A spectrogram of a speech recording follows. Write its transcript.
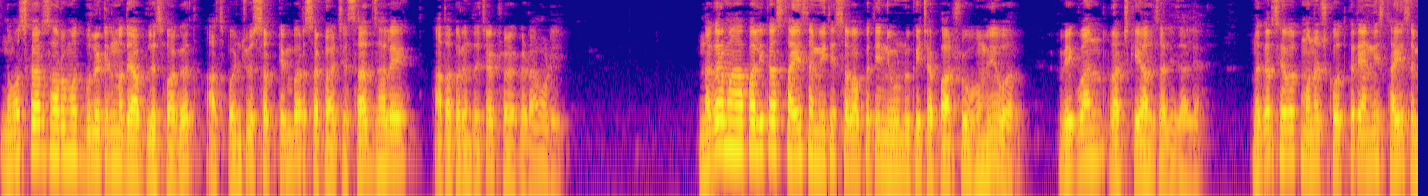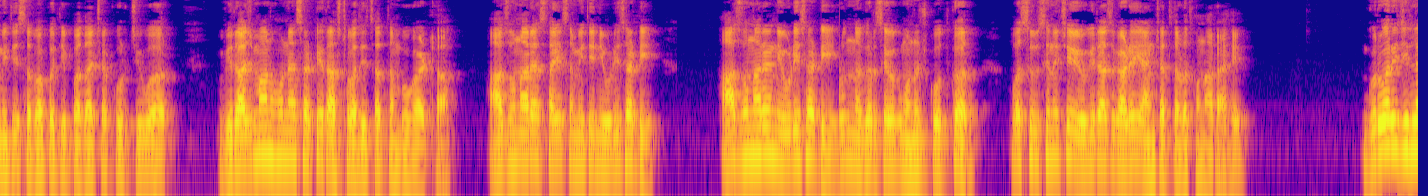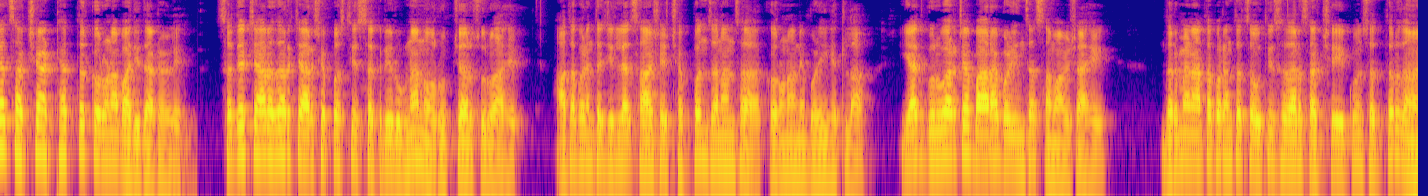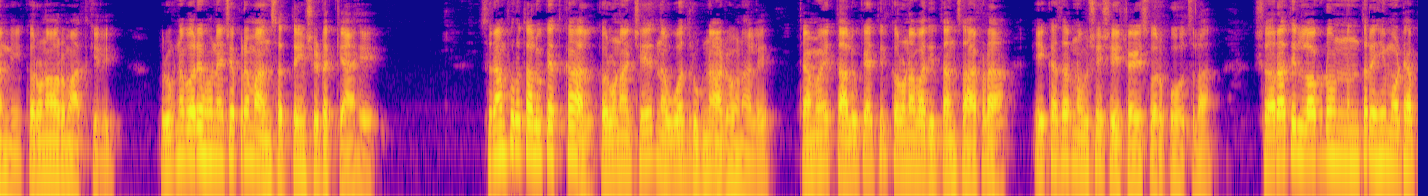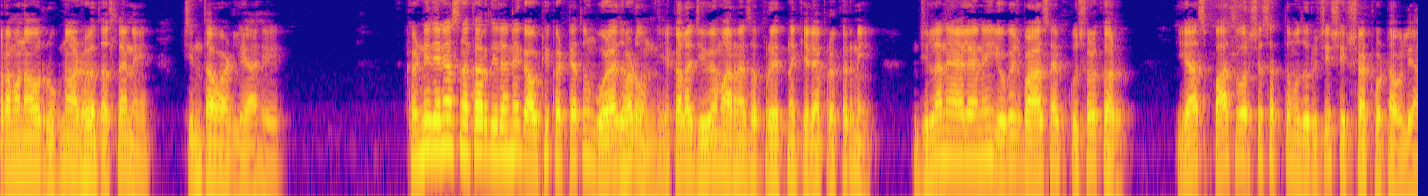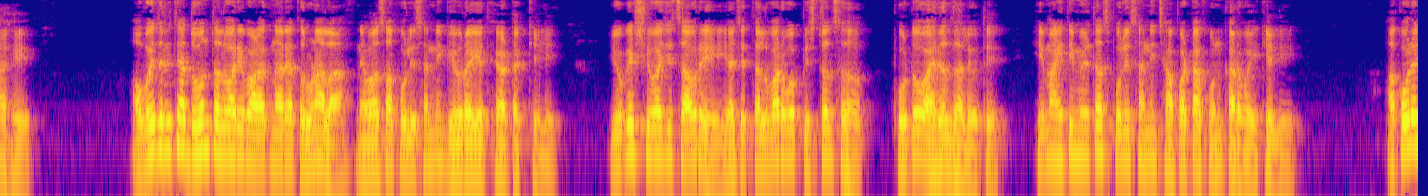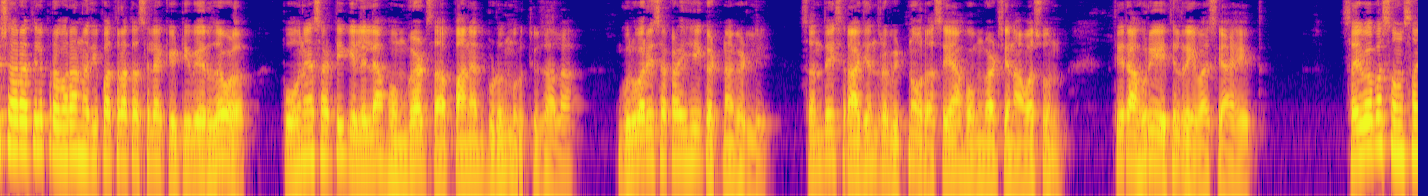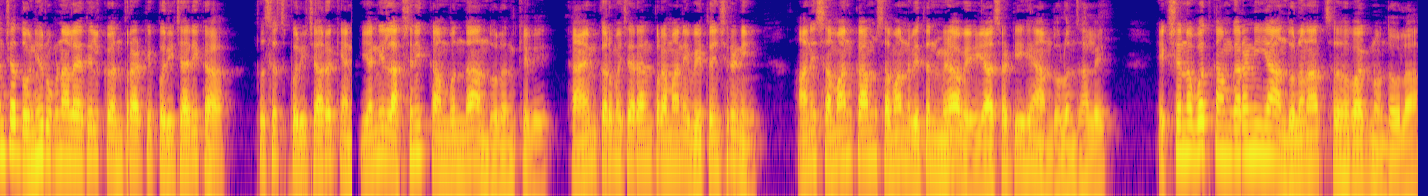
नमस्कार सारोमत बुलेटिनमध्ये आपले स्वागत. आज पंचवीस सप्टेंबर सकाळचे सात झाले. आतापर्यंतच्या ठळक घडामोडी. नगर महापालिका स्थायी समिती सभापती निवडणुकीच्या पार्श्वभूमीवर वेगवान राजकीय हालचाली झाल्या. नगरसेवक मनोज खोतकर यांनी स्थायी समिती सभापती पदाच्या खुर्चीवर विराजमान होण्यासाठी राष्ट्रवादीचा तंबू गाठला. आज होणाऱ्या स्थायी समिती निवडीसाठी आज होणाऱ्या निवडीसाठी नगरसेवक मनोज कोतकर व शिवसेनेचे योगीराज गाडे यांच्यात लढत होणार आहे. गुरुवारी जिल्ह्यात सातशे अठ्ठ्याहत्तर कोरोनाबाधित आढळले. सध्या चार हजार चारशे पस्तीस सक्रिय रुग्णांवर उपचार सुरू आहेत. आतापर्यंत जिल्ह्यात सहाशे छप्पन जणांचा कोरोनाने बळी घेतला. यात गुरुवारच्या बारा बळींचा समावेश आहे. दरम्यान आतापर्यंत चौतीस हजार सातशे एकोणसत्तर जणांनी कोरोनावर मात केली. रुग्ण बरे होण्याचे प्रमाण सत्याऐंशी टक्के आहे. श्रीरामपूर तालुक्यात काल करोनाचे नव्वद रुग्ण आढळून आले. त्यामुळे तालुक्यातील करोनाबाधितांचा आकडा एक हजार नऊशे शेहेचाळीसवर पोहोचला. शहरातील लॉकडाऊन नंतरही मोठ्या प्रमाणावर रुग्ण आढळत असल्याने चिंता वाढली आहे. खंडणी देण्यास नकार दिल्याने गावठी कट्ट्यातून गोळ्या झाडून एकाला जीवे मारण्याचा प्रयत्न केल्याप्रकरणी जिल्हा न्यायालयाने योगेश बाळासाहेब कुसळकर यास पाच वर्ष सक्तमजुरीची शिक्षा ठोठावली आहे. अवैधरित्या दोन तलवारी बाळगणाऱ्या तरुणाला नेवासा पोलिसांनी गेवराई येथे अटक केली. योगेश शिवाजी चावरे याचे तलवार व पिस्टलसह फोटो व्हायरल झाले होते. ही माहिती मिळताच पोलिसांनी छापा टाकून कारवाई केली. अकोले शहरातील प्रवरा नदीपात्रात असलेल्या केटीवेरजवळ पोहण्यासाठी गेलेल्या होमगार्डचा पाण्यात बुडून मृत्यू झाला. गुरुवारी सकाळी ही घटना घडली. संदेश राजेंद्र विटनोर असे या होमगार्डचे नाव असून ते राहुरी येथील रहिवासी आहेत. साईबाबा संस्थांच्या दोन्ही रुग्णालयातील कंत्राटी परिचारिका तसेच परिचारक यांनी लाक्षणिक कामबंद आंदोलन केले. कायम कर्मचाऱ्यांप्रमाणे वेतनश्रेणी आणि समान काम समान वेतन मिळावे यासाठी हे आंदोलन झाले. एकशे नव्वद कामगारांनी या आंदोलनात सहभाग नोंदवला.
